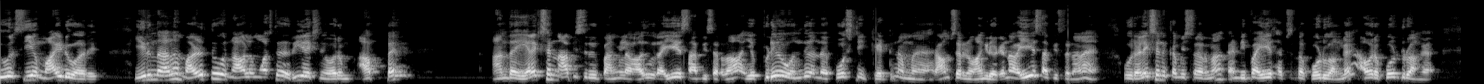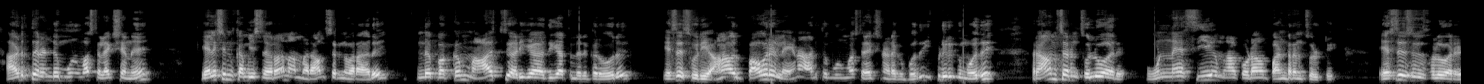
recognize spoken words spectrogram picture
இவர் சிஎம் ஆயிடுவாரு. இருந்தாலும் அடுத்து ஒரு நாலு மாசத்துல ரீஎலெக்ஷன் வரும். அப்ப அந்த எலெக்ஷன் ஆபீசர் இருப்பாங்களா அது ஒரு ஐஏஎஸ் ஆபீசர் தான். எப்படியோ வந்து அந்த போஸ்டிங் கேட்டு நம்ம ராம் சரண் வாங்கிடுவாரு. ஏன்னா ஐஏஎஸ் ஆபீசர் தானே. ஒரு எலெக்ஷன் கமிஷனர்னா கண்டிப்பா ஐஏஎஸ் ஆபீசர் தான் போடுவாங்க. அவரை போட்டுருவாங்க. அடுத்த ரெண்டு மூணு மாசம் எலெக்ஷனு எலெக்ஷன் கமிஷனரா நம்ம ராம் சரண் வராரு. இந்த பக்கம் ஆட்சி அதிக அதிகாரத்தில் இருக்கிற ஒரு எஸ் எஸ் சூர்யா. ஆனால் அவர் பவர் இல்லை. ஏன்னா அடுத்த மூணு மாதம் எலெக்ஷன் நடக்க போது இப்படி இருக்கும்போது ராம் சரண் சொல்லுவார் உன்னை சிஎம் ஆக்கூடாமல் பண்ணுறேன்னு பண்றேன்னு சொல்லிட்டு. எஸ் எஸ் சொல்லுவார்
